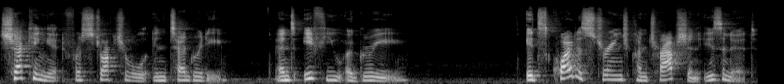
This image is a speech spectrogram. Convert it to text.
checking it for structural integrity. And if you agree, it's quite a strange contraption, isn't it?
